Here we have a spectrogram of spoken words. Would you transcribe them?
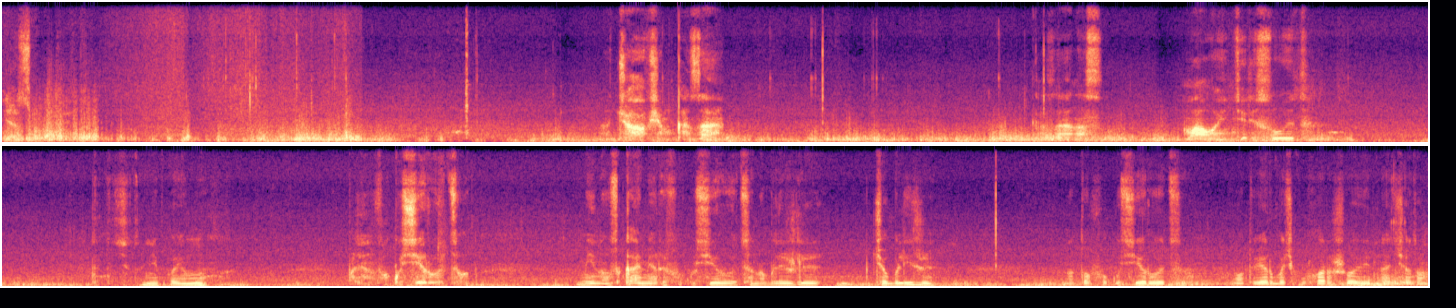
Меня смотрит. Что, в общем, коза. Коза нас мало интересует. Что-то не пойму. Блин, фокусируется вот. Минус камеры фокусируется на ближе, что ближе, на то фокусируется. Вот вербочку хорошо видно, а что там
